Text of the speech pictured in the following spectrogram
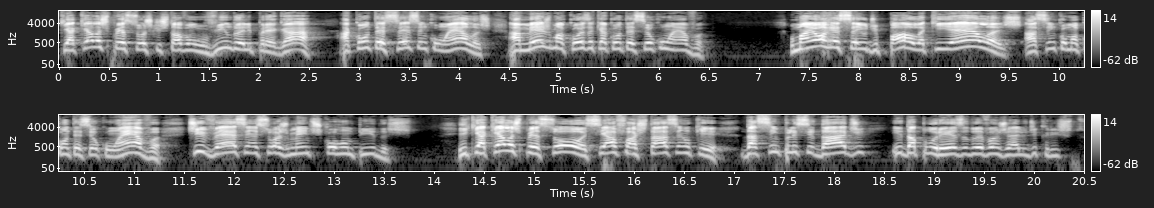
que aquelas pessoas que estavam ouvindo ele pregar acontecessem com elas a mesma coisa que aconteceu com Eva. O maior receio de Paulo é que elas, assim como aconteceu com Eva, tivessem as suas mentes corrompidas. E que aquelas pessoas se afastassem o quê? Da simplicidade e da pureza do evangelho de Cristo.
